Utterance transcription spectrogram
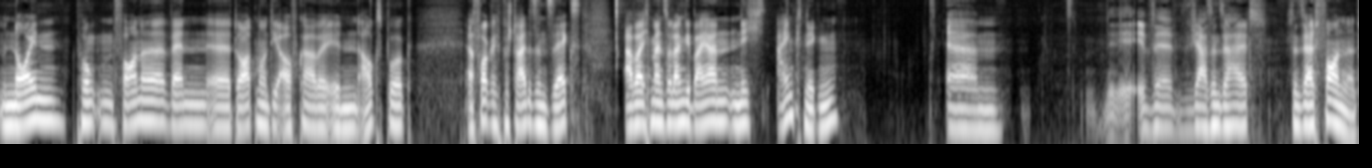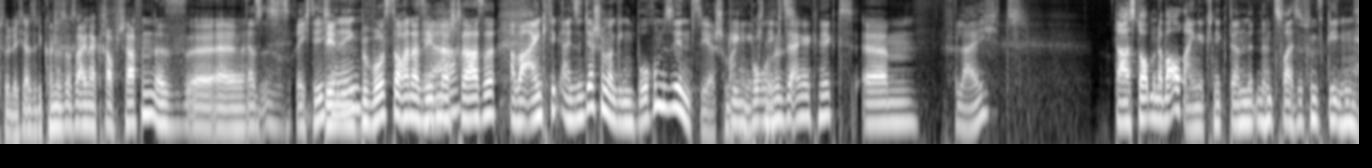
neun Punkten vorne, wenn äh, Dortmund die Aufgabe in Augsburg erfolgreich bestreitet, sind sechs. Aber ich meine, solange die Bayern nicht einknicken, ähm, äh, ja, sind sie halt sind sie halt vorne natürlich. Also die können es aus eigener Kraft schaffen. Das ist äh, Das ist richtig, Henning. bewusst auch an der Sebener Ja. Straße. Aber einknick, ein sind ja schon mal gegen Bochum, sind sie ja schon mal Gegen Bochum sind eingeknickt. sie eingeknickt. Ähm, Vielleicht. Da ist Dortmund aber auch eingeknickt, dann mit einem 2 zu 5 gegen,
